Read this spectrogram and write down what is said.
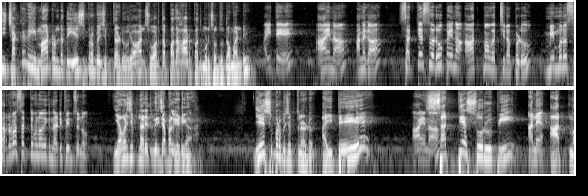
ఈ చక్కగా ఈ మాట ఉంటుంది. యేసుప్రభు చెప్తాడు యోహాన్ సువార్త పదహారు పదమూడు చదువుతామండి అయితే ఆయన అనగా సత్యస్వరూపైన ఆత్మ వచ్చినప్పుడు మిమ్మల్ని సర్వసత్యంలోనికి నడిపించును. ఎవరు చెప్తున్నారు ఇది మీరు చెప్పాలి గట్టిగా? యేసుప్రభు చెప్తున్నాడు అయితే ఆయన సత్యస్వరూపి అనే ఆత్మ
